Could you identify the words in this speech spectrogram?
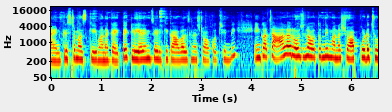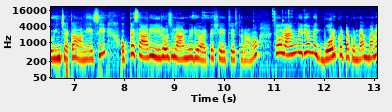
అండ్ క్రిస్టమస్కి మనకైతే క్లియరెన్స్ సేల్కి కావాల్సిన స్టాక్ వచ్చింది. ఇంకా చాలా రోజులు అవుతుంది మన షాప్ కూడా చూయించక అనేసి ఒక్కసారి ఈరోజు లాంగ్ వీడియో అయితే షేర్ చేస్తున్నాను. సో లాంగ్ వీడియో మీకు బోర్ కొట్టకుండా మన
